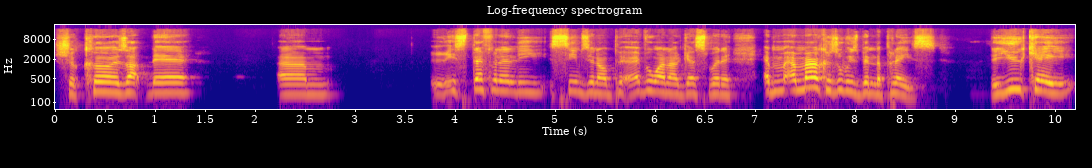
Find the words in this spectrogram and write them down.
Shakur's up there. Um, it's definitely seems you know everyone. I guess when it, America's always been the place. The UK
